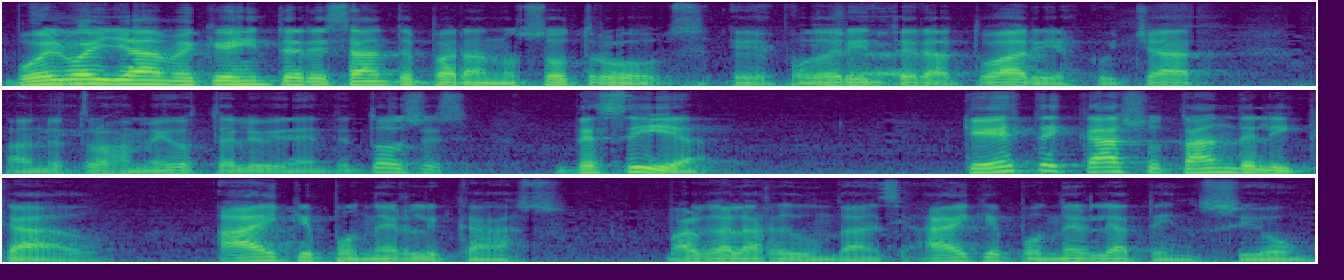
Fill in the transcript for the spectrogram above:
Vuelva y llame, que es interesante para nosotros eh, poder interactuar y escuchar a nuestros amigos televidentes. Entonces, decía que este caso tan delicado hay que ponerle caso, valga la redundancia, hay que ponerle atención.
